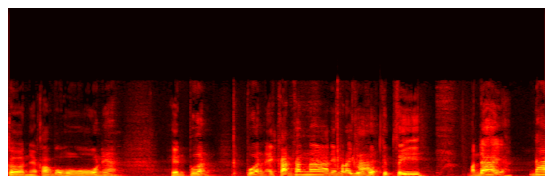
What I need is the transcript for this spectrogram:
เกินเนี่ยเขาบอกโอ้โหเนี่ยเห็นเพื่อนเพื่อนไอ้คันข้างหน้าเนี่ยมันอายุค่ะ64 มันได้อะได้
